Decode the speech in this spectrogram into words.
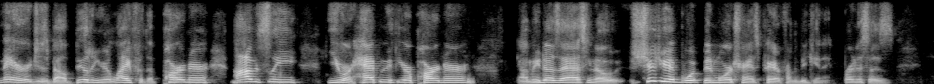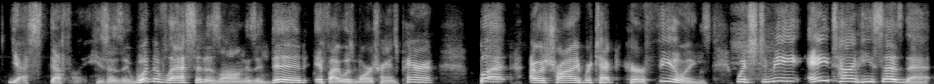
marriage is about building your life with a partner. Obviously, you aren't happy with your partner. Um, he does ask, you know, should you have been more transparent from the beginning? Brennan says, yes, definitely. He says it wouldn't have lasted as long as it did if I was more transparent, but I was trying to protect her feelings, which to me, anytime he says that,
